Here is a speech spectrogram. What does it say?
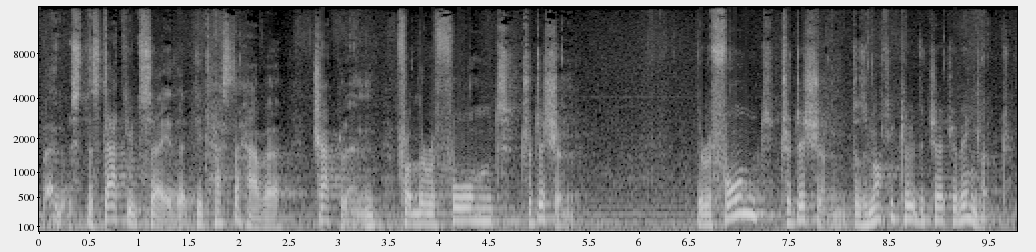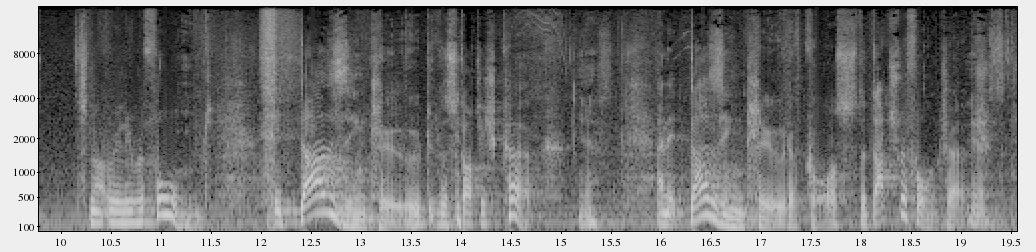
the statutes say that it has to have a chaplain from the Reformed tradition. The Reformed tradition does not include the Church of England. It's not really Reformed. It does include the Scottish Kirk. Yes. And it does include, of course, the Dutch Reformed Church. Yes.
